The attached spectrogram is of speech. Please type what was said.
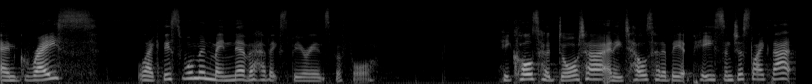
and grace like this woman may never have experienced before. He calls her daughter and he tells her to be at peace, and just like that,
